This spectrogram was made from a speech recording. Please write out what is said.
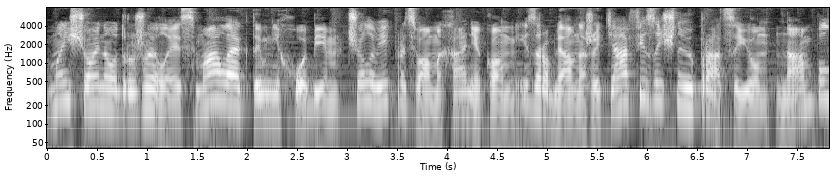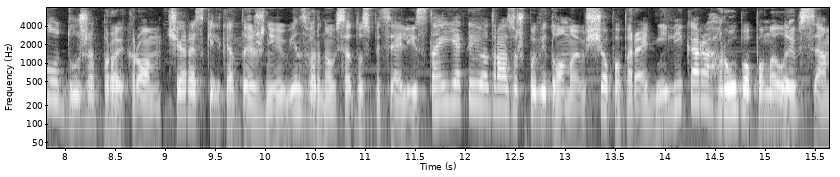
Ми щойно одружились, мали активні хобі. Чоловік працював механіком і заробляв на життя фізичною працею. Нам було дуже прикро. Через кілька тижнів він звернувся до спеціаліста, який одразу ж повідомив, що попередній лікар грубо помилився.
